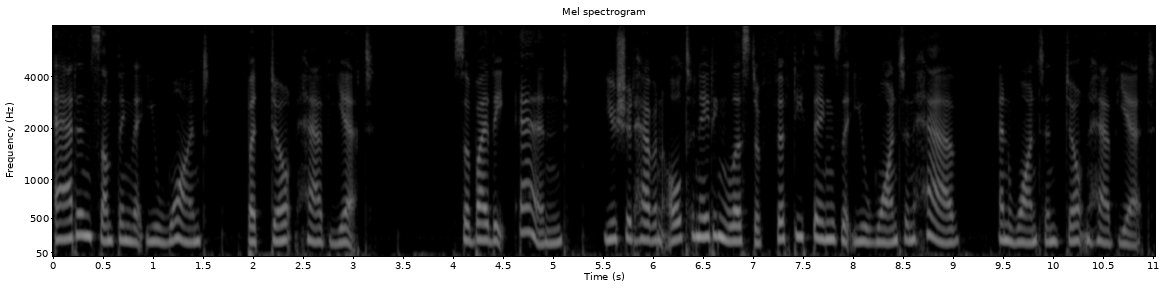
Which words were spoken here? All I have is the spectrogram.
add in something that you want but don't have yet. So by the end, you should have an alternating list of 50 things that you want and have, and want and don't have yet.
